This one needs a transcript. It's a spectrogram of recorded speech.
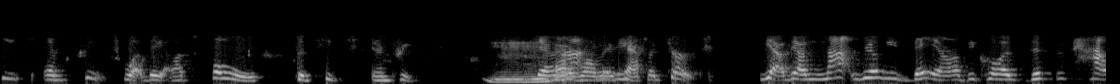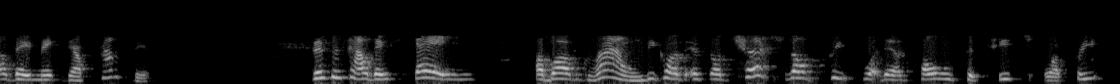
teach and preach what they are told to teach and preach. Mhm. They're At not Roman really- Catholic Church. yeah, they're not really there because this is how they make their profit. This is how they stay above ground because if the church don't preach what they're told to teach or preach,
